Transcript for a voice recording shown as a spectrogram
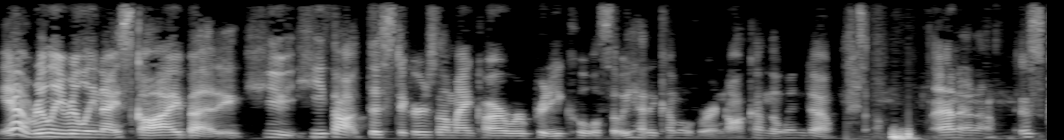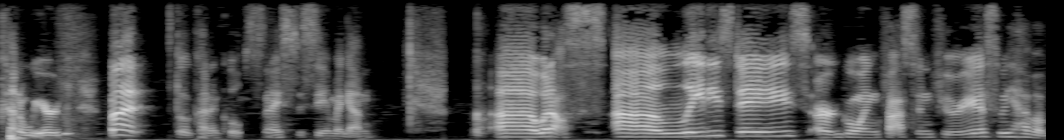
yeah, really, really nice guy. But he he thought the stickers on my car were pretty cool, so he had to come over and knock on the window. So I don't know, it was kind of weird, but still kind of cool. It's nice to see him again. Uh, what else? Uh, ladies' days are going fast and furious. We have a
